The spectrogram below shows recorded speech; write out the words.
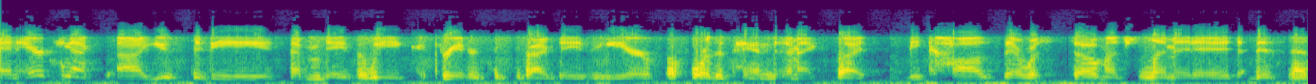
And Air Connect uh, used to be seven days a week, 365 days a year before the pandemic, but because there was so much limited business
